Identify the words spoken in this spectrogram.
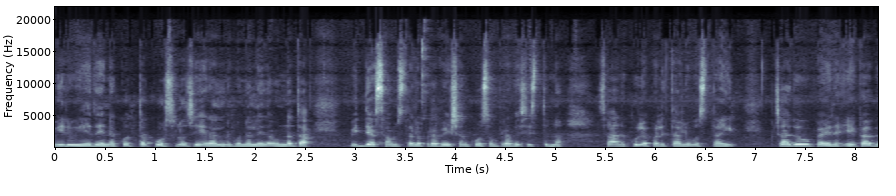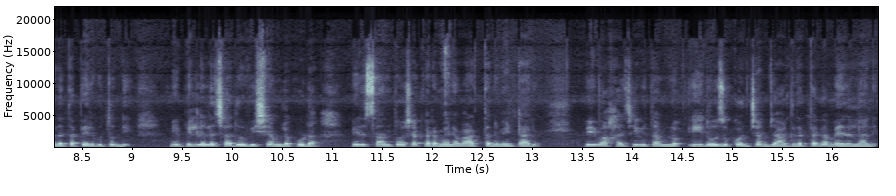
మీరు ఏదైనా కొత్త కోర్సులో చేరాలనుకున్న లేదా ఉన్నత విద్యా సంస్థల ప్రవేశం కోసం ప్రవేశిస్తున్న సానుకూల ఫలితాలు వస్తాయి. చదువు పైన ఏకాగ్రత పెరుగుతుంది. మీ పిల్లల చదువు విషయంలో కూడా మీరు సంతోషకరమైన వార్తను వింటారు. వివాహ జీవితంలో ఈరోజు కొంచెం జాగ్రత్తగా మెదలాలి.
